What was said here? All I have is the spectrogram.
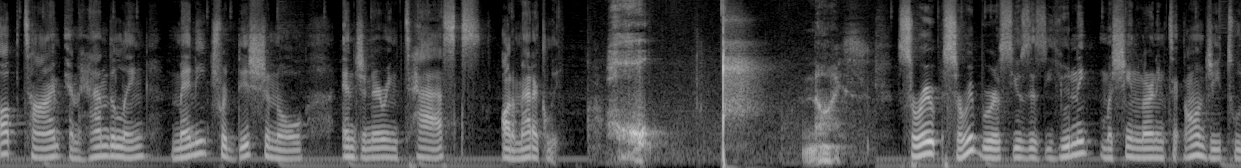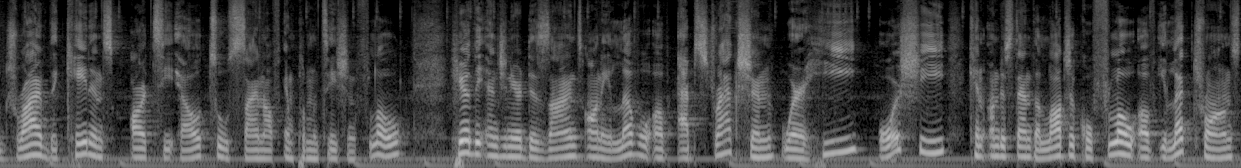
up time and handling many traditional engineering tasks automatically. Nice. Cere- Cerebrus uses unique machine learning technology to drive the Cadence RTL to sign off implementation flow. Here, the engineer designs on a level of abstraction where he or she can understand the logical flow of electrons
